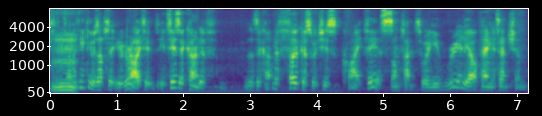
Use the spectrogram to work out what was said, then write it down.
mm. and I think he was absolutely right. It, it is a kind of there's a kind of focus which is quite fierce sometimes, where you really are paying attention.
